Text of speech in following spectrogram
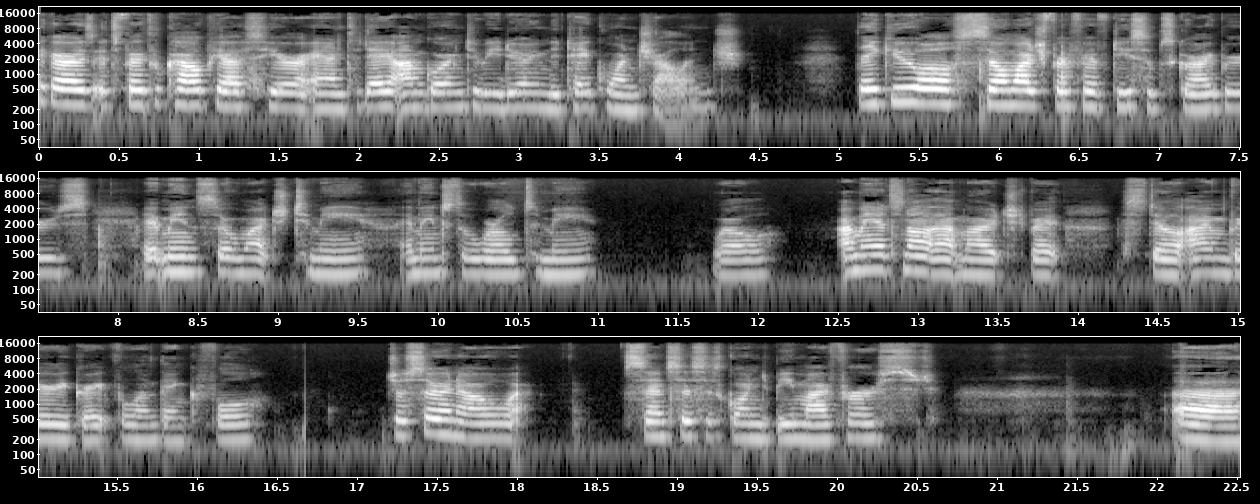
Hey guys, it's Faithful Cat LPS here, and today I'm going to be doing the Take One Challenge. Thank you all so much for 50 subscribers. It means so much to me. It means the world to me. Well, I mean, it's not that much, but still, I'm very grateful and thankful. Just so you know, since this is going to be my first uh,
